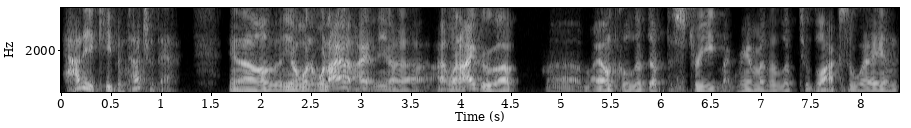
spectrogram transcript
how do you keep in touch with that? You know, you know when, when I, I you know I, when I grew up, uh, my uncle lived up the street, my grandmother lived two blocks away, and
